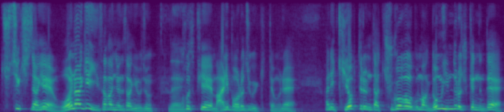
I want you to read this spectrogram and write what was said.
주식 시장에 워낙에 이상한 현상이 요즘 네. 코스피에 많이 벌어지고 있기 때문에 아니 기업들은 다 죽어가고 막 너무 힘들어 죽겠는데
